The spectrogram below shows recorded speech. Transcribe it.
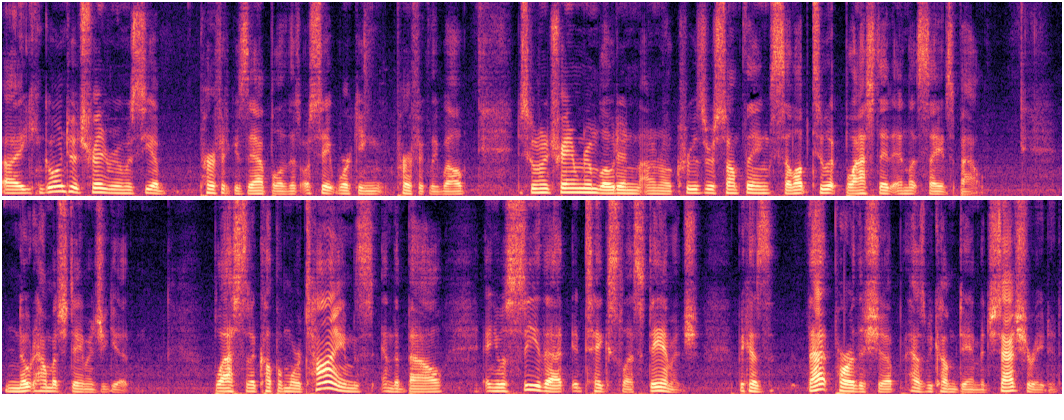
uh, you can go into a training room and see a perfect example of this, or say working perfectly well. Just go into a training room, load in, I don't know, a cruiser or something, sell up to it, blast it, and let's say it's bow. Note how much damage you get. Blast it a couple more times in the bow, and you'll see that it takes less damage, because that part of the ship has become damage saturated.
